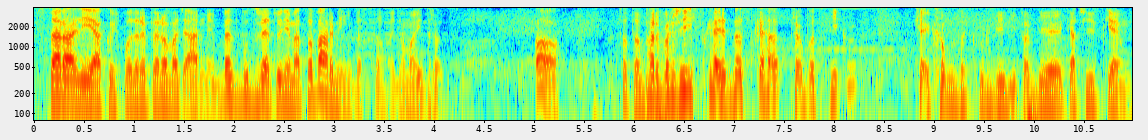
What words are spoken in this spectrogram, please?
starali jakoś podreperować armię. Bez budżetu nie ma co w armię inwestować, no moi drodzy. O! Co to, barbarzyńska jednostka robotników? Komu zakurwili, pewnie Kaczyńskiemu.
